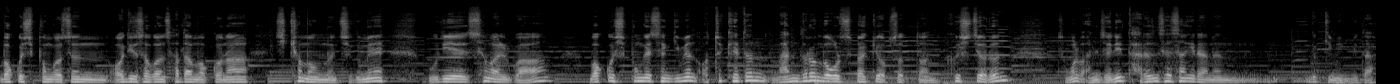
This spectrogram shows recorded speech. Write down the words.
먹고 싶은 것은 어디서건 사다 먹거나 시켜 먹는 지금의 우리의 생활과 먹고 싶은 게 생기면 어떻게든 만들어 먹을 수밖에 없었던 그 시절은 정말 완전히 다른 세상이라는 느낌입니다.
